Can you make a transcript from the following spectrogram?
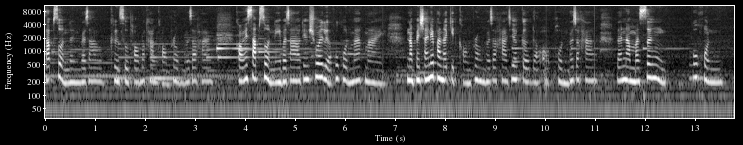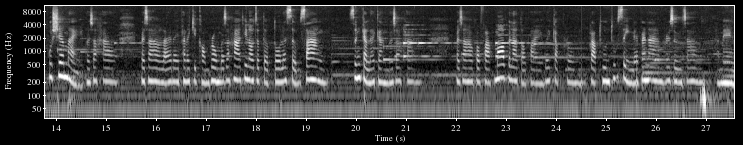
ทรัพย์ส่วนหนึ่งพระเจ้าคืนสู่ท้องพระคลังของพระองค์พระเจ้าค่ะขอให้ทรัพย์ส่วนนี้พระเจ้าที่ช่วยเหลือผู้คนมากมายนำไปใช้ในภารกิจของพระองค์พระเจ้าค่ะที่จะเกิดดอกออกผลพระเจ้าค่ะและนำมาซึ่งผู้คนผู้เชื่อใหม่พระเจ้าค่ะ พระเจ้าและในภารกิจของพระองค์พระเจ้าค่ะที่เราจะเติบโตและเสริมสร้าง ซึ่งกันและกันพระเจ้าค่ะพระเจ้าขอฝากมอบเวลาต่อไปไว้กับพระองค์กราบทูลทุกสิ่งในพระนามพระเจ้าอาเมน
